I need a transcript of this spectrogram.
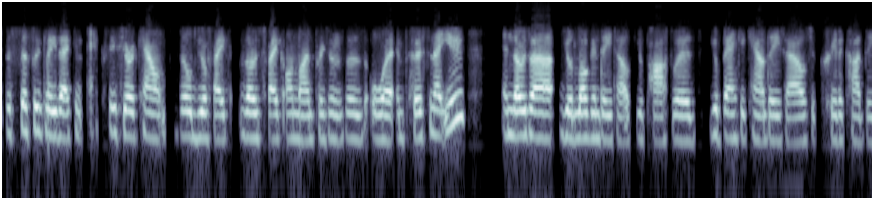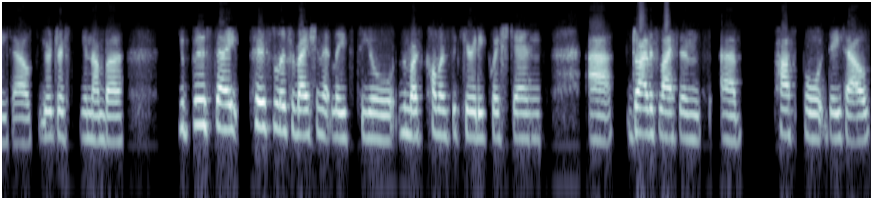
specifically that can access your accounts, build your fake those fake online presences, or impersonate you and those are your login details, your passwords, your bank account details, your credit card details, your address, your number, your birth date, personal information that leads to your the most common security questions, uh, driver's license, uh, passport details,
